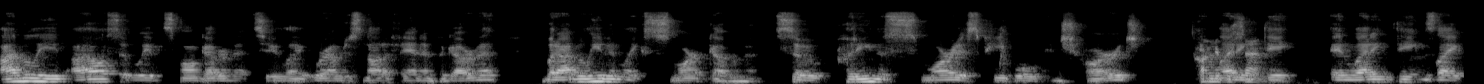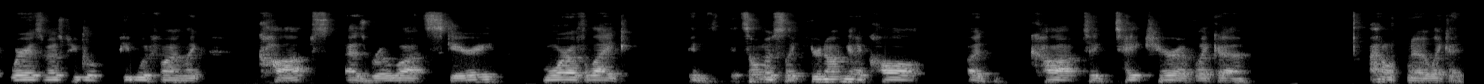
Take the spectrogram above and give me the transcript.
I believe I also believe in small government too, like where I'm just not a fan of the government, but I believe in like smart government. So putting the smartest people in charge and Hundred letting percent. thi- and letting things like whereas most people people would find like cops as robots scary, more of like it's, it's almost like you're not gonna call a cop to take care of like a I don't know, like a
